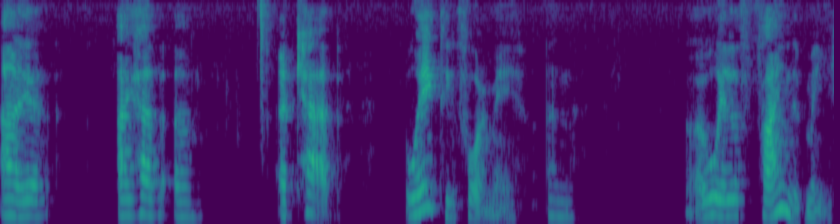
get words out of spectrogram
I I have um, a cab waiting for me and will find me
